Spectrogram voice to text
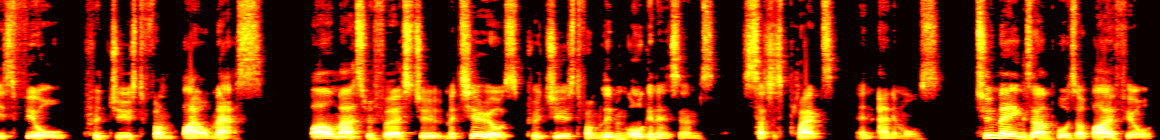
is fuel produced from biomass. Biomass refers to materials produced from living organisms such as plants and animals. Two main examples of biofuel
